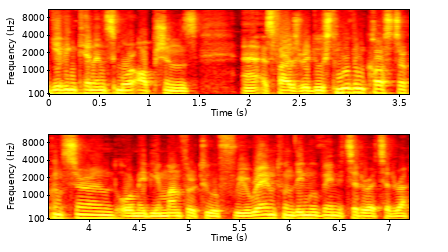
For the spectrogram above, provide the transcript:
giving tenants more options uh, as far as reduced moving costs are concerned, or maybe a month or two of free rent when they move in, etc., etc.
